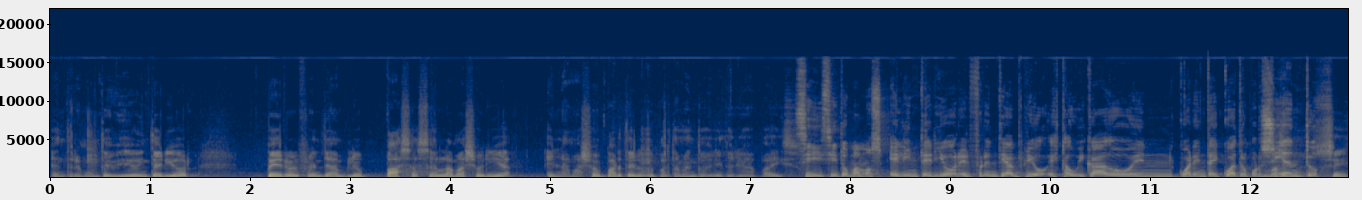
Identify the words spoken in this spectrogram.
entre Montevideo interior pero el Frente Amplio pasa a ser la mayoría en la mayor parte de los departamentos del interior del país. Sí, si tomamos el interior, el Frente Amplio está ubicado en 44%,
